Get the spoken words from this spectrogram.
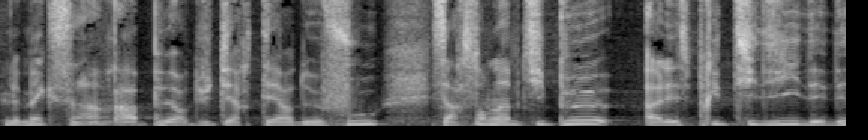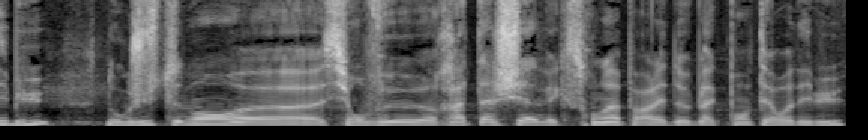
Le mec, c'est un rappeur du terre-terre de fou. Ça ressemble un petit peu à l'esprit de TD des débuts. Donc, justement, euh, si on veut rattacher avec ce qu'on a parlé de Black Panther au début,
